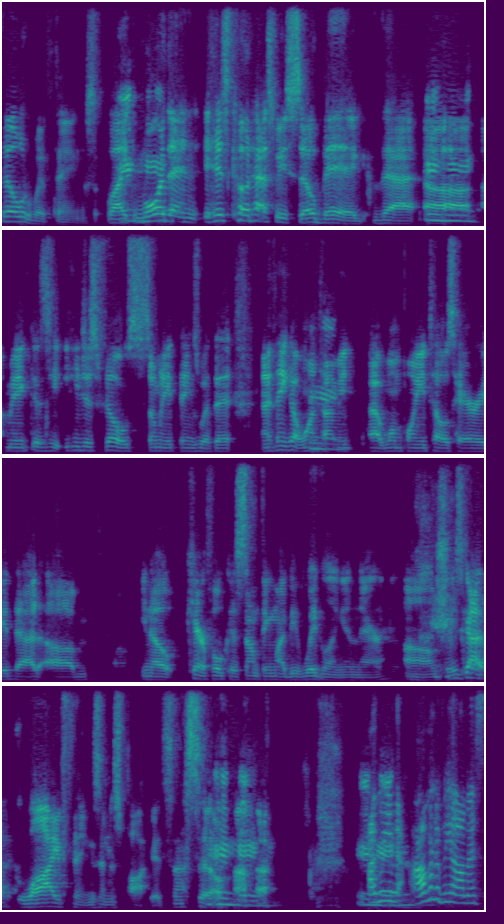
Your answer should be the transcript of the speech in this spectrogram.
filled with things. Like more than his coat has to be so big that uh, Mhm. I mean, because he, he just fills so many things with it. And I think at one time, he, at one point, he tells Harry that um, you know, careful because something might be wiggling in there. Um, so he's got live things in his pockets. So Mhm. I mean, Mhm. I'm gonna be honest.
